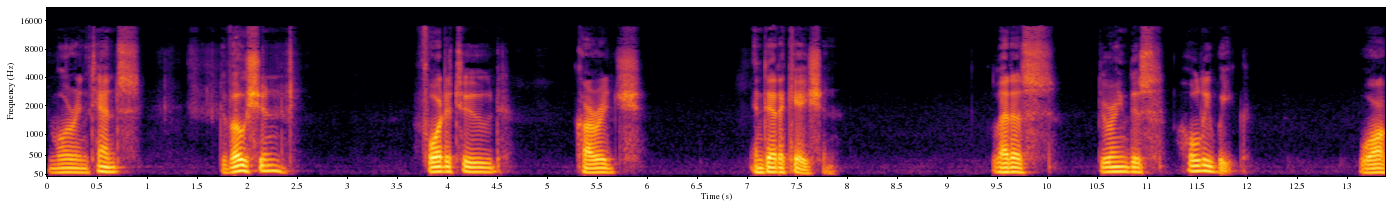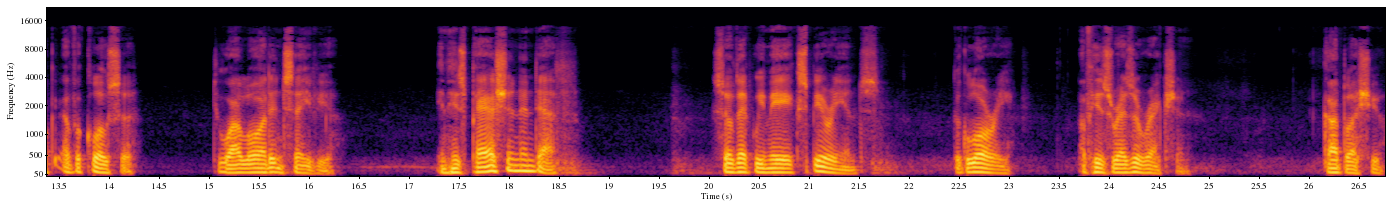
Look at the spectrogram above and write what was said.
more intense devotion fortitude, courage, and dedication. Let us, during this Holy Week, walk ever closer to our Lord and Savior in his passion and death, so that we may experience the glory of his resurrection. God bless you.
